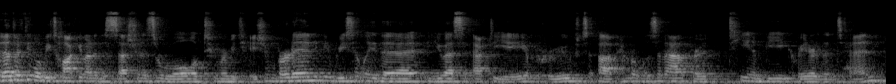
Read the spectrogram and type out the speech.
Another thing we'll be talking about in this session is the role of tumor mutation burden. Recently, the US FDA approved uh, pembrolizumab for TMB greater than 10.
